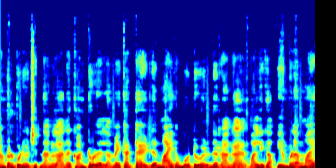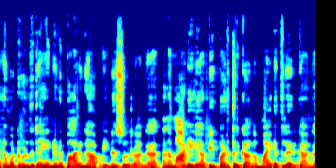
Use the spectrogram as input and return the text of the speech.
கண்ட்ரோல் பண்ணி வச்சிருந்தாங்களா? அந்த கண்ட்ரோல் எல்லாமே கட் ஆயிடுது. மயக்கம் போட்டு விழுந்துடுறாங்க மல்லிகா. என் மயக்கம் போட்டு விழுந்துட்டா என்னன்னு பாருங்க அப்படின்னு சொல்றாங்க. அந்த மாடியில அப்படியே படுத்திருக்காங்க மயக்கத்துல இருக்காங்க.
